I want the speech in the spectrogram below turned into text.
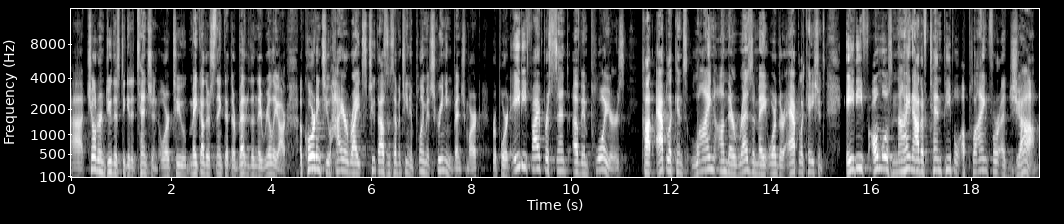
Uh, children do this to get attention or to make others think that they're better than they really are. According to HireRight's 2017 Employment Screening Benchmark report, 85% of employers caught applicants lying on their resume or their applications. 80, almost 9 out of 10 people applying for a job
